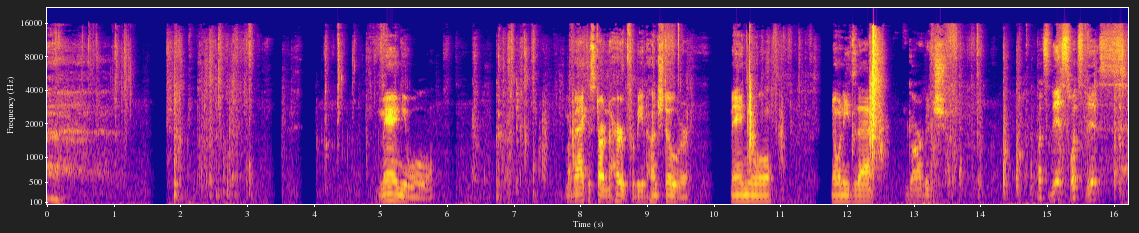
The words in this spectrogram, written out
Manual. My back is starting to hurt for being hunched over. Manual. No one needs that. Garbage. What's this? What's this?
